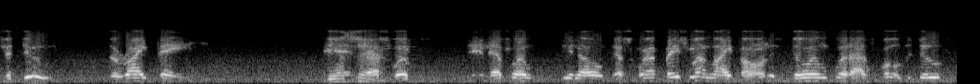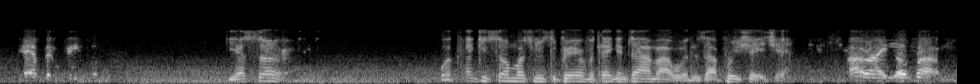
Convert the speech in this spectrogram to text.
to do the right thing. Yes, sir. That's what, and that's what you know. That's where I base my life on is doing what I'm supposed to do, helping people. Yes, sir. Well, thank you so much, Mr. Perry, for taking time out with us. I appreciate you. All right, no problem.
